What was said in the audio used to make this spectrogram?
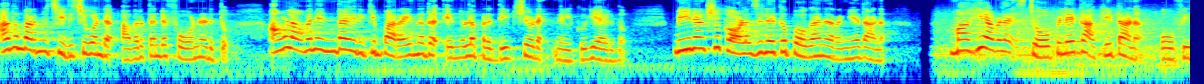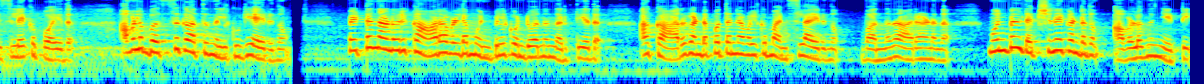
അതും പറഞ്ഞ് ചിരിച്ചുകൊണ്ട് അവർ തന്റെ ഫോൺ എടുത്തു. അവൾ അവൻ എന്തായിരിക്കും പറയുന്നത്? എന്നുള്ള പ്രതീക്ഷയോടെ നിൽക്കുകയായിരുന്നു. മീനാക്ഷി കോളേജിലേക്ക് പോകാൻ ഇറങ്ങിയതാണ്. മഹി അവളെ സ്റ്റോപ്പിലേക്കാക്കിയിട്ടാണ് ഓഫീസിലേക്ക് പോയത്. അവൾ ബസ് കാത്തു നിൽക്കുകയായിരുന്നു. പെട്ടെന്നാണ് ഒരു കാർ അവളുടെ മുൻപിൽ കൊണ്ടുവന്ന് നിർത്തിയത്. ആ കാറ് കണ്ടപ്പോൾ തന്നെ അവൾക്ക് മനസ്സിലായിരുന്നു വന്നത് ആരാണെന്ന്. മുൻപിൽ ദക്ഷിണെ കണ്ടതും അവളൊന്ന് ഞെട്ടി.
